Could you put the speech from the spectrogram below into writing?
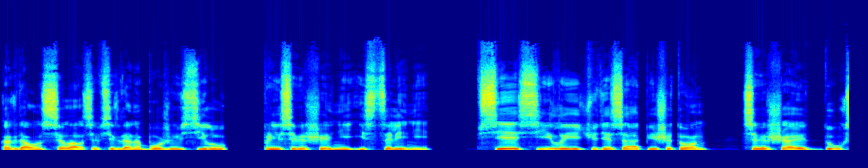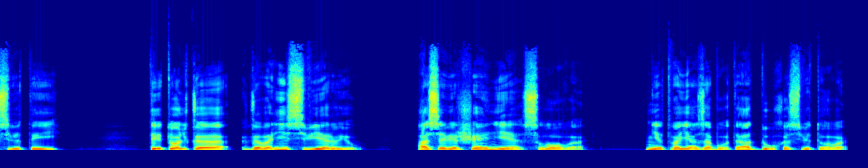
когда он ссылался всегда на Божию силу при совершении исцелений. «Все силы и чудеса, — пишет он, — совершает Дух Святый. Ты только говори с верою, а совершение слова — не твоя забота, а Духа Святого.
